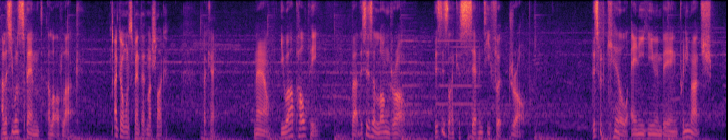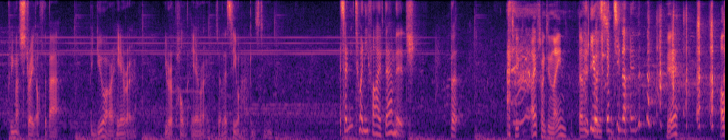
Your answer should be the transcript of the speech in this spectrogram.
Unless you want to spend a lot of luck. I don't want to spend that much luck. Okay. Now, you are pulpy, but this is a long drop. This is like a 70 foot drop. This would kill any human being pretty much pretty much straight off the bat. but you are a hero. You're a pulp hero. So let's see what happens to you. It's only 25 damage, but I have 29 damage you're 29. Yeah. I'll,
